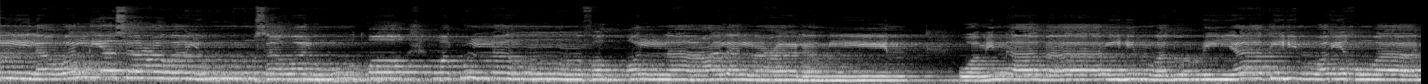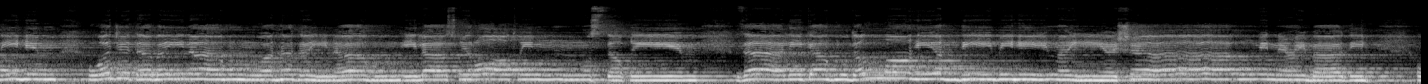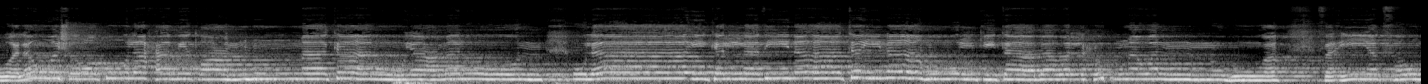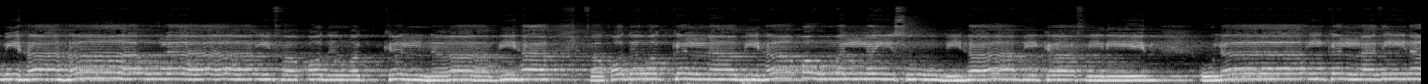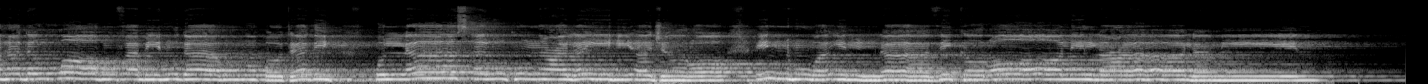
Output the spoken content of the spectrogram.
آبائهم وذرياتهم وإخوانهم واجتبيناهم وهديناهم إلى صراط مستقيم. ذلك هدى الله يهدي به من يشاء من عباده. ولو أشركوا لحبط عنهم ما كانوا يعملون. أولئك الذين آتيناهم الكتاب والحكم والنبوة فإن يكفر بها هؤلاء فقد وكلنا بها فقد وكلنا بها قوما ليسوا بها بكافرين. أولئك الذين هدى الله فبهداه مقتده قل لا أسألكم عليه أجرا إن هو إلا ذكرى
